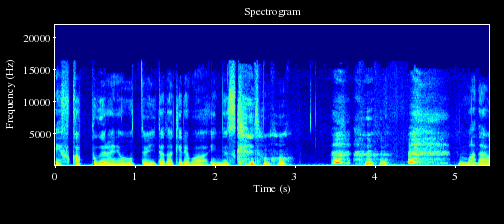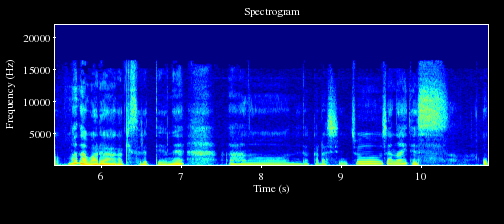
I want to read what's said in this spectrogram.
F カップぐらいに思っていただければいいんですけれどもまだまだ悪あがきするっていうね。あのー、だから身長じゃないです。おっ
